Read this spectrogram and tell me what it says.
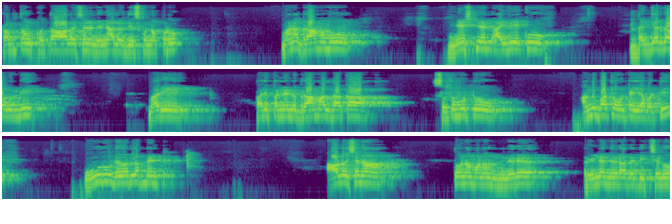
ప్రభుత్వం కొత్త ఆలోచన నిర్ణయాలు తీసుకున్నప్పుడు మన గ్రామము నేషనల్ హైవేకు దగ్గరగా ఉంది. మరి పది పన్నెండు గ్రామాల దాకా చుట్టుముట్టు అందుబాటులో ఉంటాయి కాబట్టి ఊరు డెవలప్మెంట్ ఆలోచనతోన మనం నిరే రిలే నిరాధ దీక్షలు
